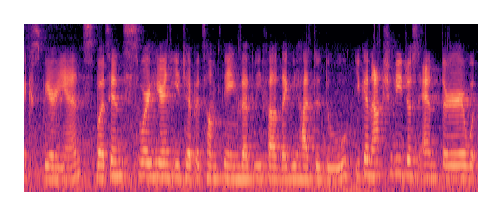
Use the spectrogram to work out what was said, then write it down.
experience. But since we're here in Egypt, it's something that we felt like we had to do. You can actually just enter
